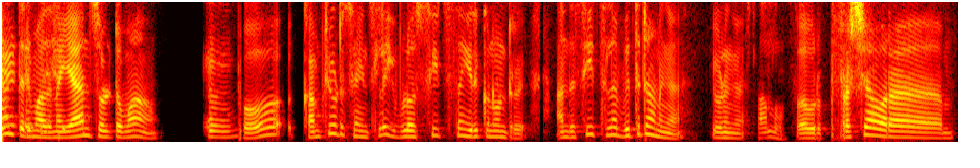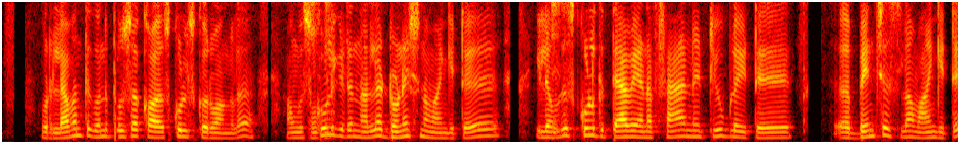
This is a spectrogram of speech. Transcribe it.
ஏன் தெரியுமா? அது நான் ஏன்னு சொல்லட்டுமா? இப்போ கம்ப்யூட்டர் சயின்ஸ்ல இவ்வளோ சீட்ஸ் தான் இருக்கணும்ன்று. அந்த சீட்ஸ் எல்லாம் வித்துட்டானுங்க இவனுங்க. ஒரு ஃப்ரெஷ்ஷாக வர ஒரு லெவன்த்துக்கு வந்து புதுசாக ஸ்கூல்ஸ்க்கு வருவாங்கள்ல அவங்க ஸ்கூலுக்கிட்ட நல்ல டொனேஷனை வாங்கிட்டு இல்லை வந்து ஸ்கூலுக்கு தேவையான ஃபேனு டியூப் லைட்டு பெஞ்சஸ்லாம் வாங்கிட்டு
